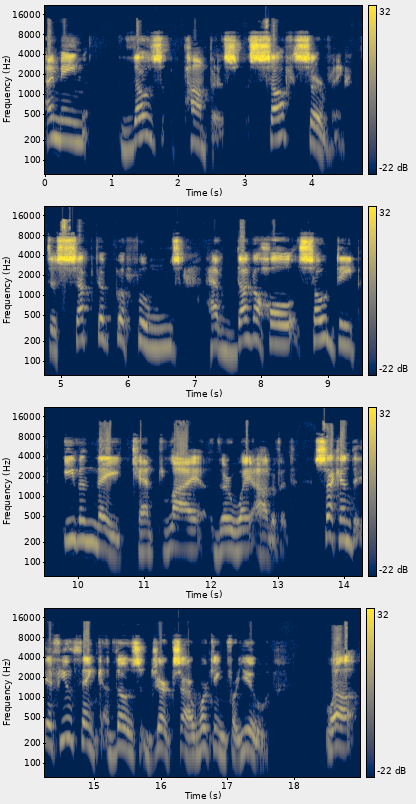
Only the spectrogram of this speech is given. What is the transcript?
I mean, those pompous, self serving, deceptive buffoons have dug a hole so deep even they can't lie their way out of it. Second, if you think those jerks are working for you, well,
